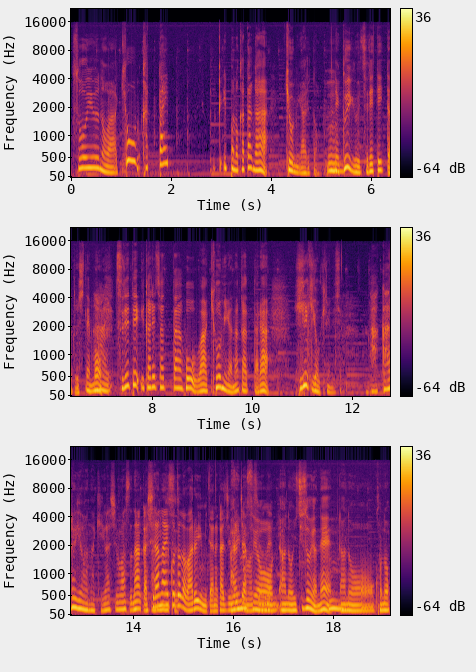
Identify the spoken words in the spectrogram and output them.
そういうのは今日硬い一歩の方が興味があると、うん。でぐいぐい連れて行ったとしても、はい。連れて行かれちゃった方は興味がなかったら悲劇が起きるんですよ。わかるような気がします。なんか知らないことが悪いみたいな感じになっちゃいますよね。あの一度やね、うんあのこの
